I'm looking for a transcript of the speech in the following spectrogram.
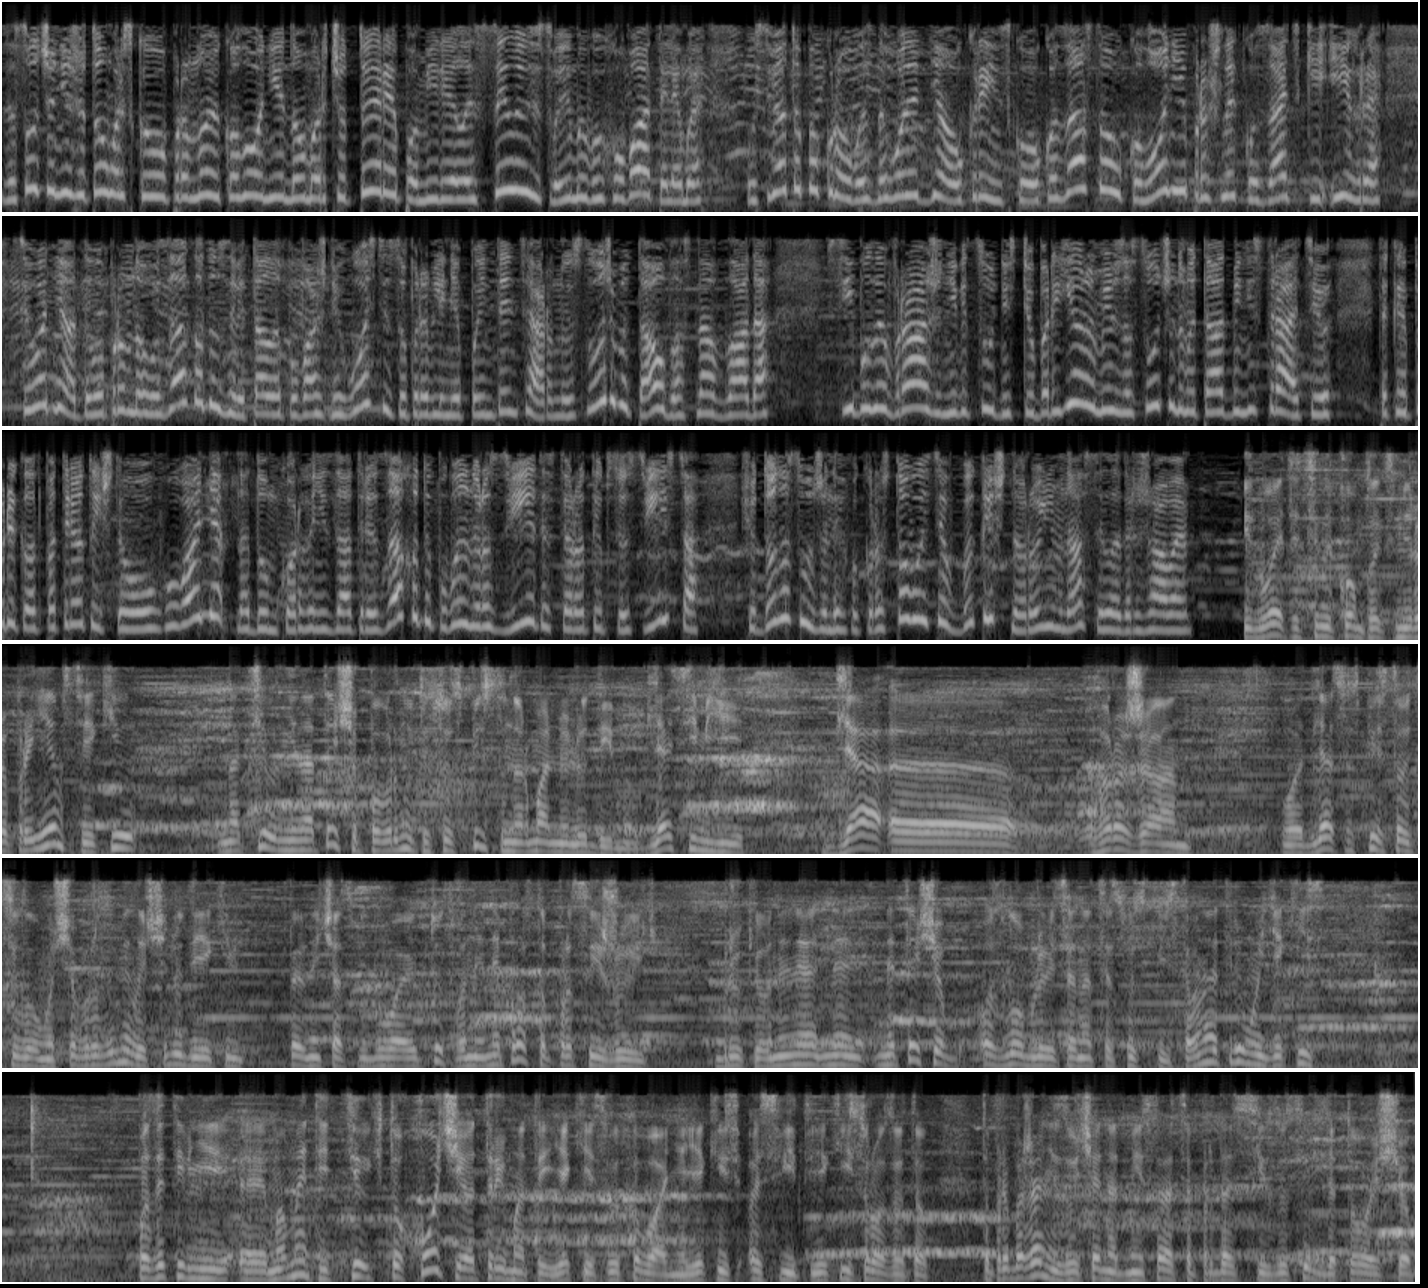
Засуджені Житомирської управної колонії номер 4 поміряли сили зі своїми вихователями. У свято Покрови з нагоди Дня українського козацтва у колонії пройшли козацькі ігри. Цього дня до виправного закладу завітали поважні гості з управління пенітенціарної служби та обласна влада. Всі були вражені відсутністю бар'єру між засудженими та адміністрацією. Такий приклад патріотичного виховання, на думку організаторів заходу, повинен розвіяти стереотип суспільства, що до засуджених використовується виключно руйнівна сила держави. Відбувається цілий комплекс міроприємств, які націлені на те, щоб повернути суспільству нормальну людину для сім'ї, для е, горожан, от, для суспільства в цілому, щоб розуміли, що люди, які певний час відбувають тут, вони не просто просижують брюки, вони не, не, не те, щоб озлоблюються на це суспільство, вони отримують якісь позитивні е, моменти. Ті, хто хоче отримати якесь виховання, якийсь освіту, якийсь розвиток, то при бажанні, звичайно, адміністрація придасть всіх зусиль для того, щоб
